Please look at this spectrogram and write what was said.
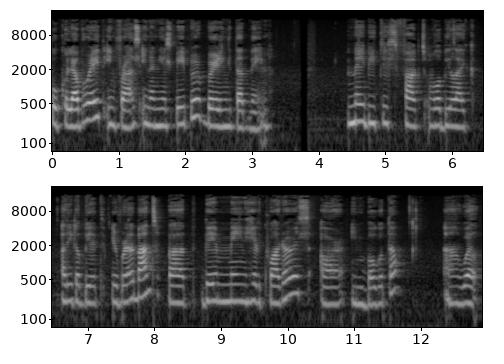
who collaborated in France in a newspaper bearing that name. Maybe this fact will be like a little bit irrelevant, but the main headquarters are in Bogota. And well,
